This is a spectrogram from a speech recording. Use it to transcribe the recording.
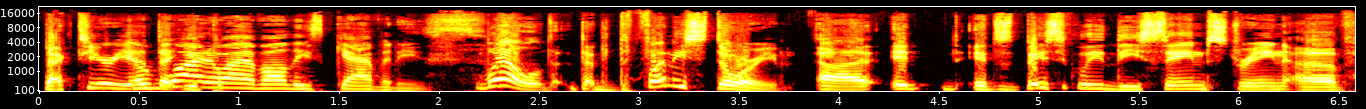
bacteria that Why you do put- I have all these cavities? Well, the, the funny story. Uh, it it's basically the same strain of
